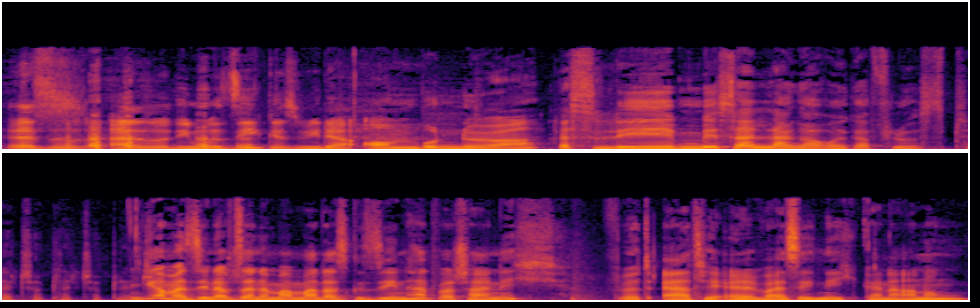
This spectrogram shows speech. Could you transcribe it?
Das ist, also die Musik ist wieder en bonheur. Das Leben ist ein langer, ruhiger Fluss. Plätscher, plätscher, plätscher. Ja, mal sehen, ob seine Mama das gesehen hat. Wahrscheinlich wird RTL, weiß ich nicht, keine Ahnung,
